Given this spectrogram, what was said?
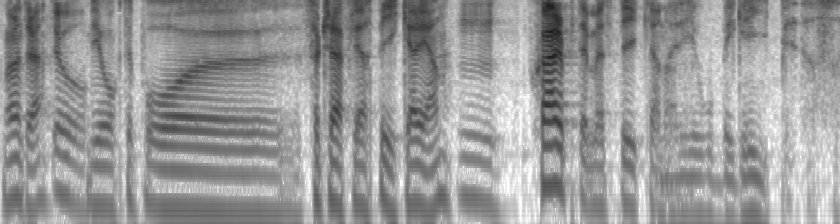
Var det inte det? Jo. Vi åkte på uh, förträffliga spikar igen. Mm. Skärp dig med spikarna. men det är obegripligt alltså.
